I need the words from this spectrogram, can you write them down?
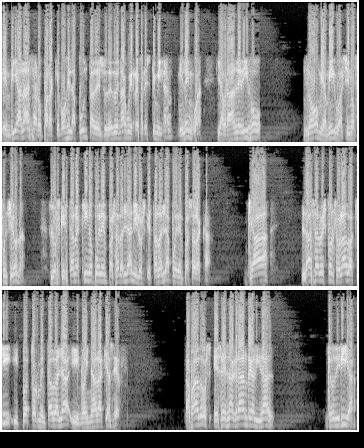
envía a Lázaro para que moje la punta de su dedo en agua y refresque mi, lengua. Y Abraham le dijo, no, mi amigo, así no funciona los que están aquí no pueden pasar allá, ni los que están allá pueden pasar acá. Ya Lázaro es consolado aquí y tú atormentado allá y no hay nada que hacer. Amados, esa es la gran realidad. Yo diría,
